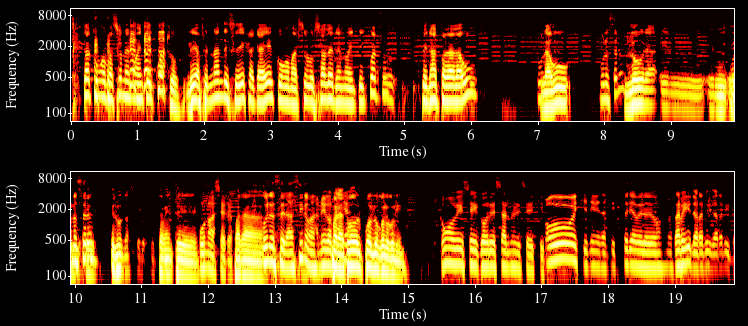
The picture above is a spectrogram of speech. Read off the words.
está como pasó en el 94. Lea Fernández se deja caer como Marcelo Sala en el 94. Penal para la U. La U 1-0. logra el, el, el, 1-0. el- el 1-0, justamente 1 a 0. para, 1-0, así nomás. Amigo para todo el pueblo colocolino. ¿cómo ve ese Universidad de Chile? Oh, es que tiene tanta historia, pero no sé. Rapidito, rapidito, rapidito.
